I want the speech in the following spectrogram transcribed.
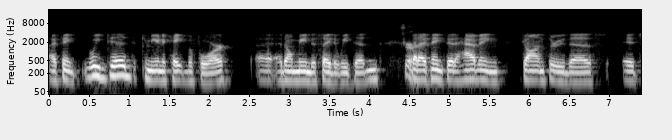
I think we did communicate before. Uh, I don't mean to say that we didn't, sure. but I think that having gone through this, it's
